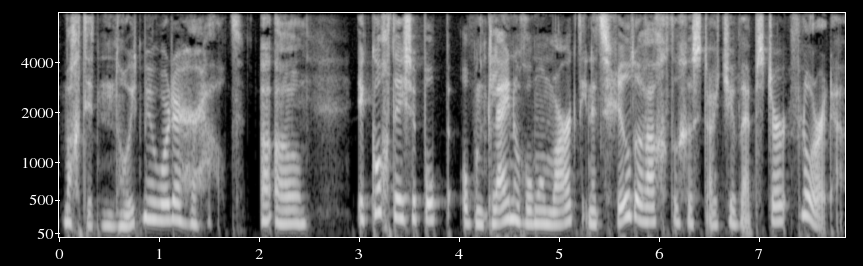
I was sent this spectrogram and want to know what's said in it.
mag dit nooit meer worden herhaald. Uh-oh. Ik kocht deze pop op een kleine rommelmarkt in het schilderachtige stadje Webster, Florida.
